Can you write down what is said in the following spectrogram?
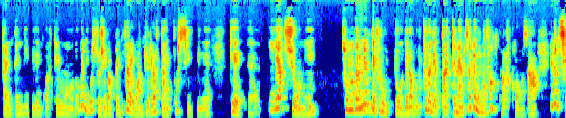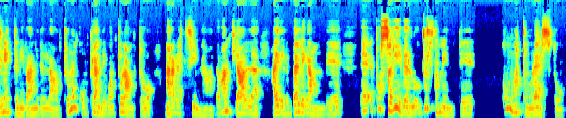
fraintendibile in qualche modo. Quindi questo ci fa pensare quanto in realtà è possibile che eh, le azioni sono talmente frutto della cultura di appartenenza che uno fa qualcosa e non si mette nei panni dell'altro, non comprende quanto l'altro, una ragazzina, davanti al, hai delle belle gambe, eh, possa viverlo giustamente come un atto molesto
